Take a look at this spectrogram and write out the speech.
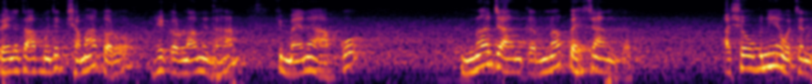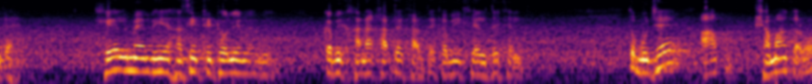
पहले तो आप मुझे क्षमा करो, हे करुणा निधान कि मैंने आपको न जानकर, न पहचान कर अशोभनीय वचन कहे। खेल में भी, हँसी ठिठोली में भी, कभी खाना खाते खाते, कभी खेलते खेलते। तो मुझे आप क्षमा करो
